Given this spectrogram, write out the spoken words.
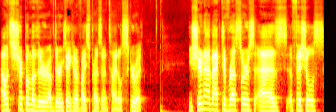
I would strip them of their of their executive vice president title. Screw it. You shouldn't have active wrestlers as officials.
